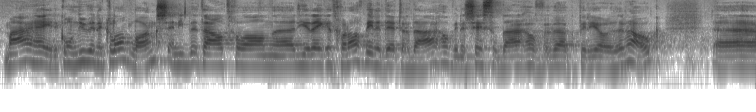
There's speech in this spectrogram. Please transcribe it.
Maar hey, er komt nu weer een klant langs en die betaalt gewoon, eh, die rekent gewoon af binnen 30 dagen of binnen 60 dagen of welke periode dan ook. Eh,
